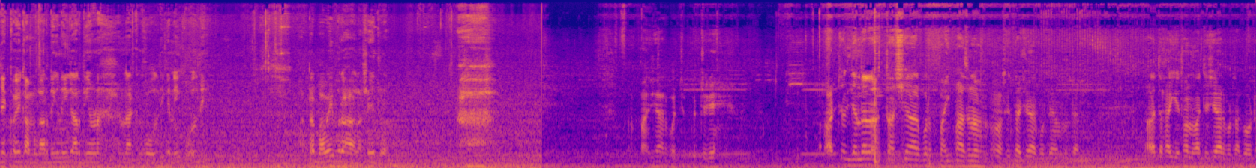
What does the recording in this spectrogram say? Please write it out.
ਦੇਖੋ ਇਹ ਕੰਮ ਕਰਦੀ ਕਿ ਨਹੀਂ ਕਰਦੀ ਹੁਣ। ਨੱਕ ਖੋਲਦੀ ਕਿ ਨਹੀਂ ਖੋਲਦੀ। ਆ ਤਾਂ ਬਾਬਾ ਹੀ ਬੁਰਾ ਹਾਲ ਆ, ਸਿਹਤ ਦਾ ਆਪਾਂ ਹੁਸ਼ਿਆਰਪੁਰ ਚ ਪੁੱਜ ਗਏ ਆ ਚੱਲ ਜਾਂਦਾ ਰਸਤਾ ਹੁਸ਼ਿਆਰਪੁਰ ਬਾਈਪਾਸ ਨੂੰ ਆ ਸਿੱਧਾ ਹੁਸ਼ਿਆਰਪੁਰ ਦੇ ਅੰਦਰ ਨਾਲੇ ਦਿਖਾਈਏ ਤੁਹਾਨੂੰ ਅੱਜ ਹੁਸ਼ਿਆਰਪੁਰ ਦਾ ਕੋਟ।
